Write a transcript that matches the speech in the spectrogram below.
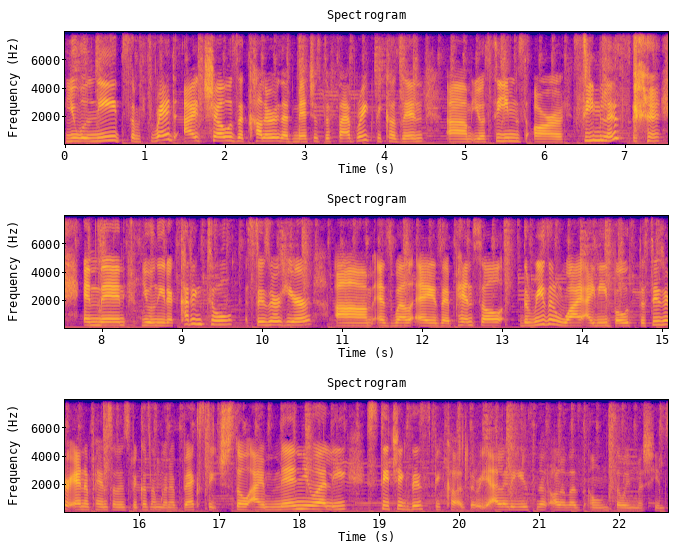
you will need some thread. I chose a color that matches the fabric because then um, your seams are seamless. and then you'll need a cutting tool, a scissor here, um, as well as a pencil. The reason why I need both the scissor and a pencil is because I'm gonna backstitch. So I'm manually stitching this because the reality is not all of us own sewing machines.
